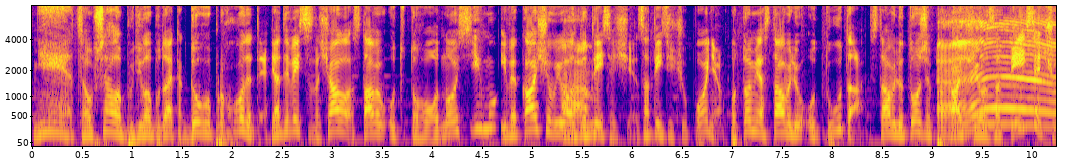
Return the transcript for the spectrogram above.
Ні, це обшала буділа будай так довго проходити. Я дивився, спочатку ставив от того одного сігму і викачував його Ага. до тисячі. За тисячу, поняв? Потім я ставлю отута, ставлю теж прокачую його за тисячу.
